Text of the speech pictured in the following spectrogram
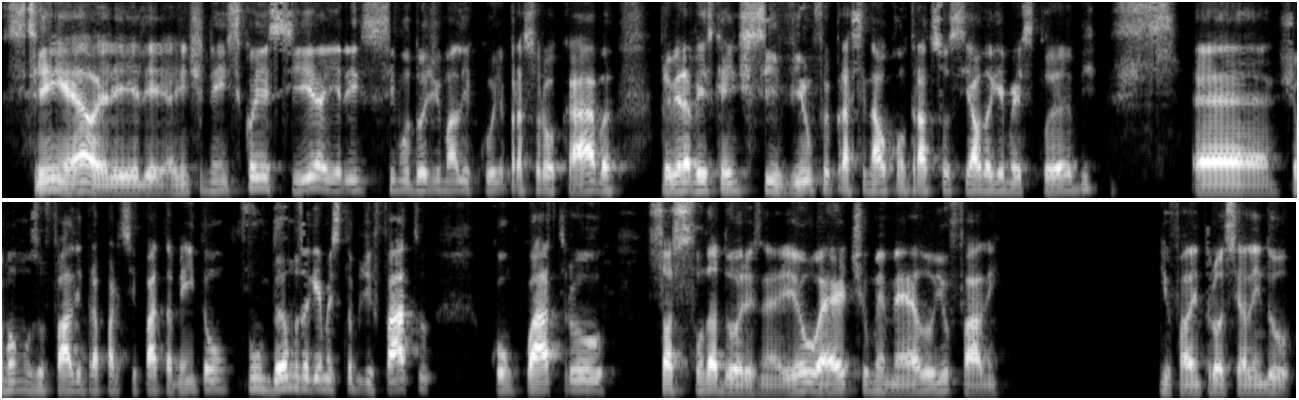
Sim, é, ele, ele, a gente nem se conhecia e ele se mudou de Malicuia para Sorocaba. Primeira vez que a gente se viu foi para assinar o contrato social da Gamers Club. É, chamamos o Fallen para participar também, então fundamos a Gamers Club de fato com quatro sócios fundadores, né? Eu, o Ert, o Memelo e o Fallen. E o Fallen trouxe, além do,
